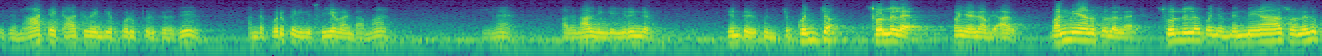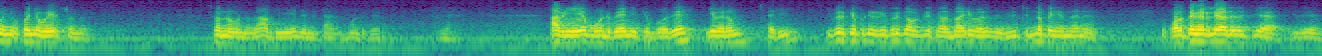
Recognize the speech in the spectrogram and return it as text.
இது நாட்டை காக்க வேண்டிய பொறுப்பு இருக்கிறது. அந்த பொறுப்பை நீங்க செய்ய வேண்டாமா? அதனால் நீங்க இருங்கள். என்று கொஞ்சம் கொஞ்சம் சொல்லல. கொஞ்சம் அப்படி வன்மையான சொல்லல. சொல்லல கொஞ்சம் மென்மையா சொன்னது கொஞ்சம் கொஞ்சம் உயர் சொன்னது. சொன்ன உடனேதான் அப்படியே நின்னுட்டாங்க மூன்று பேரும். அப்படியே மூன்று பேர் நிற்கும் போது இவரும் சரி இவருக்கு எப்படி இவருக்கு அப்படி இருக்கு அது மாதிரி வருது. இது சின்ன பையன் தானே. குளத்தங்கரிலே அழுதுச்சு. இது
